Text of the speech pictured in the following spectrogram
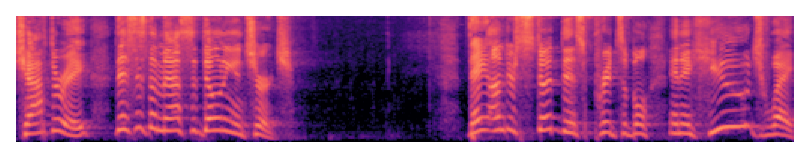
chapter 8. This is the Macedonian church. They understood this principle in a huge way,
